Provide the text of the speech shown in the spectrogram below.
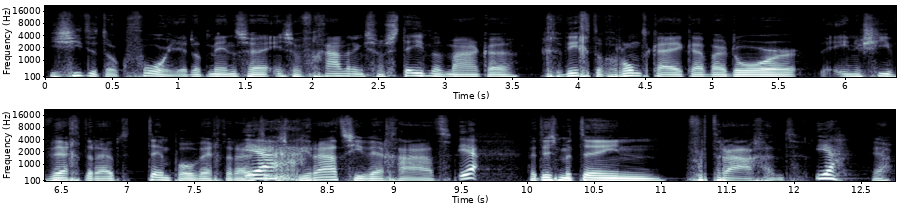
Je ziet het ook voor je, dat mensen in zo'n vergadering zo'n statement maken, gewichtig rondkijken, waardoor de energie wegdruipt, het tempo wegdruipt, Ja. de inspiratie weggaat. Ja. Het is meteen vertragend. Ja. Ja.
